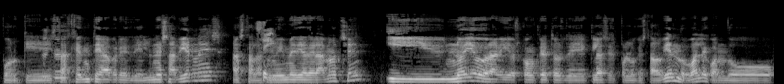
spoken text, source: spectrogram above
porque esta gente abre de lunes a viernes hasta las nueve y media de la noche y no hay horarios concretos de clases por lo que he estado viendo, ¿vale? Cuando,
